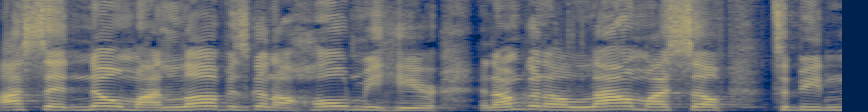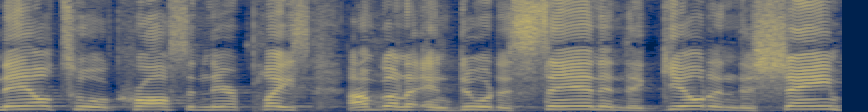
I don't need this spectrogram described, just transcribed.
I said, no, my love is going to hold me here and I'm going to allow myself to be nailed to a cross in their place. I'm going to endure the sin and the guilt and the shame.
